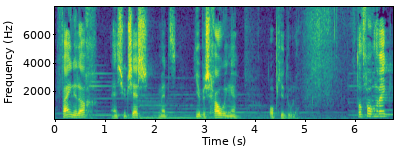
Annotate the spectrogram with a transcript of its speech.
fijne dag en succes met je beschouwingen op je doelen. Tot volgende week.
